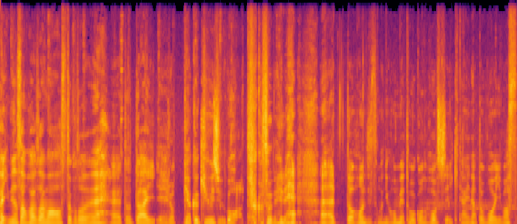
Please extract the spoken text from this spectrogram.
はい、皆さんおはようございます。ということでね、えっ、ー、と、第695話ということでね、えー、っと、本日も2本目投稿の方していきたいなと思います。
